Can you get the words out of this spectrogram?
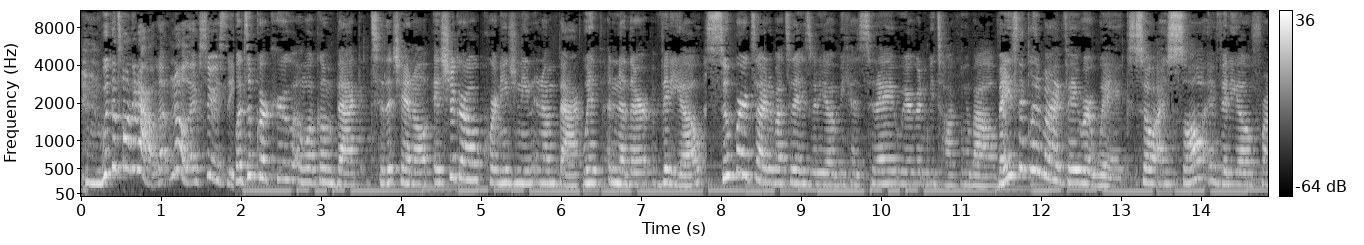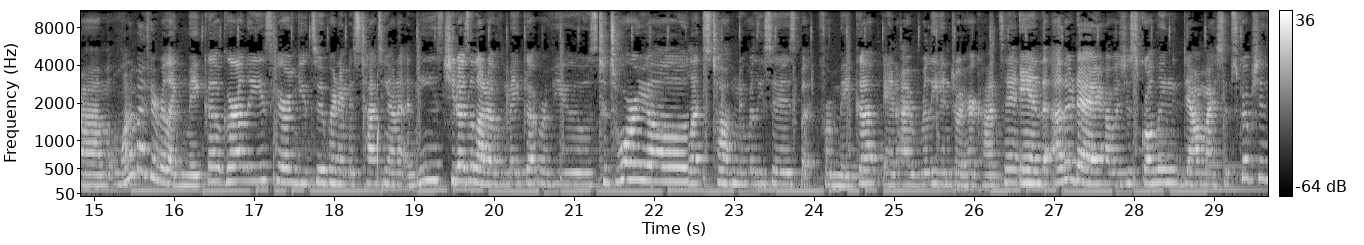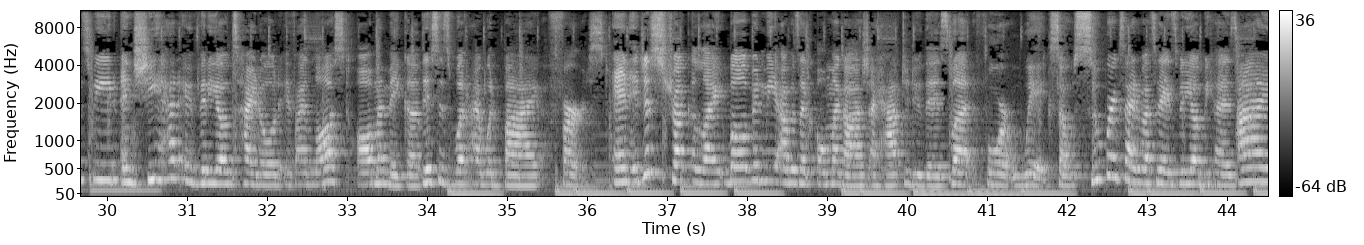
we can talk it out. No, like seriously. What's up, Court Crew, and welcome back to the channel. It's your girl, Courtney Jinean, and I'm back with another video. Super excited about today's video because today we are going to be talking about basically my favorite wigs. So I saw a video from one of my favorite like makeup girlies here on YouTube. Her name is Tatiana Anise. She does a lot of makeup reviews, tutorials, let's talk new releases, but for makeup, and I really enjoy her content. And the other day, I was just scrolling down my subscriptions feed feed and she had a video titled if I lost all my makeup this is what I would buy first. And it just struck a light bulb in me. I was like oh my gosh I have to do this but for wigs. So super excited about today's video because I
